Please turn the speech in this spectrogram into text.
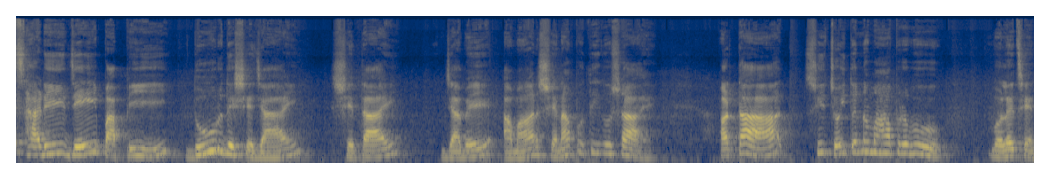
ছাড়ি যেই পাপি দূর দেশে যায় সে তাই যাবে আমার সেনাপতি গোসায় অর্থাৎ শ্রী চৈতন্য মহাপ্রভু বলেছেন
